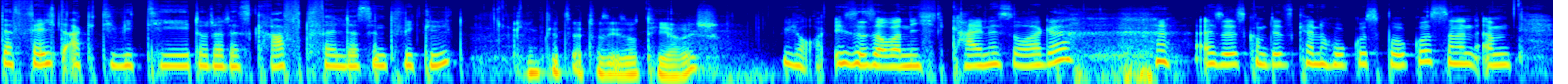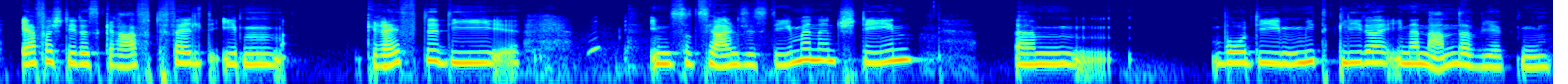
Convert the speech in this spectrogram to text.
der Feldaktivität oder des Kraftfeldes entwickelt. Klingt jetzt etwas esoterisch. Ja, ist es aber nicht, keine Sorge. Also es kommt jetzt kein Hokuspokus, sondern ähm, er versteht das Kraftfeld eben Kräfte, die in sozialen Systemen entstehen, ähm, wo die Mitglieder ineinander wirken.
